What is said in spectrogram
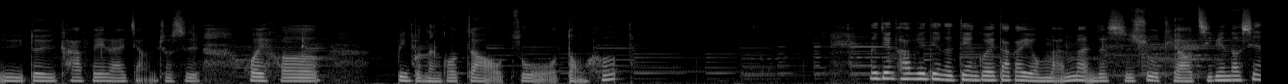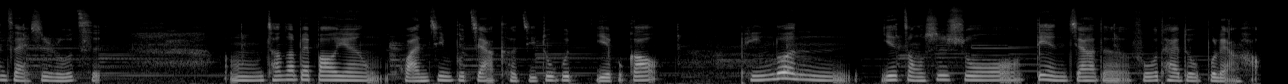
域。对于咖啡来讲，就是会喝，并不能够叫做懂喝。那间咖啡店的店柜大概有满满的十数条，即便到现在也是如此。嗯，常常被抱怨环境不佳，可及度不也不高，评论也总是说店家的服务态度不良好。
